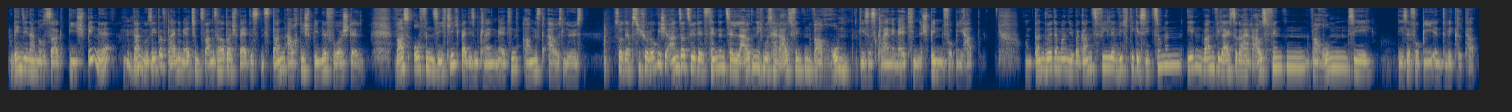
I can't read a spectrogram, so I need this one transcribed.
Wenn sie dann noch sagt, die Spinne, dann muss ich das kleine Mädchen zwangshalber spätestens dann auch die Spinne vorstellen. Was offensichtlich bei diesem kleinen Mädchen Angst auslöst. So, der psychologische Ansatz würde jetzt tendenziell lauten, ich muss herausfinden, warum dieses kleine Mädchen eine Spinnenphobie hat. Und dann würde man über ganz viele wichtige Sitzungen irgendwann vielleicht sogar herausfinden, warum sie diese Phobie entwickelt hat.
